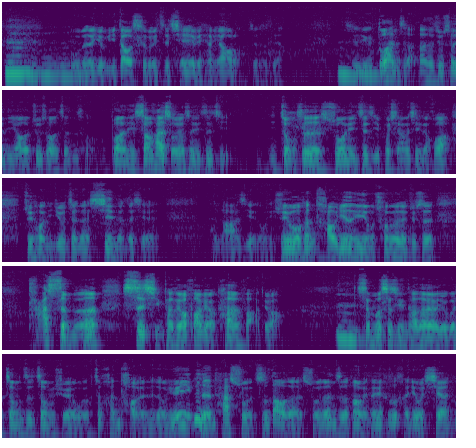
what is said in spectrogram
嗯嗯嗯我们的友谊到此为止，钱也别想要了，就是这样，这是一个段子啊，但是就是你要就是要真诚，不然你伤害首先是你自己，你总是说你自己不相信的话，最后你就真的信了这些很垃圾的东西。所以我很讨厌的一种创作者就是，他什么事情他都要发表看法，对吧？嗯什么事情他都要有个政治正确，我就很讨厌这种，因为一个人他所知道的、所认知的范围内是很有限的，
